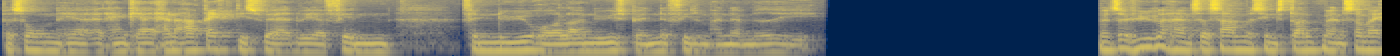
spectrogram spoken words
personen her, at han, kan, han har rigtig svært ved at finde, finde nye roller og nye spændende film, han er med i. Men så hygger han sig sammen med sin stuntman, som er,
